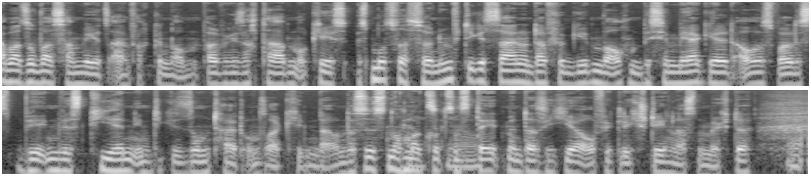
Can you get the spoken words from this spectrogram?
aber sowas haben wir jetzt einfach genommen, weil wir gesagt haben, okay, es, es, muss was Vernünftiges sein und dafür geben wir auch ein bisschen mehr Geld aus, weil es, wir investieren in die Gesundheit unserer Kinder. Und das ist nochmal kurz genau. ein Statement, das ich hier auch wirklich stehen lassen möchte. Ja.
